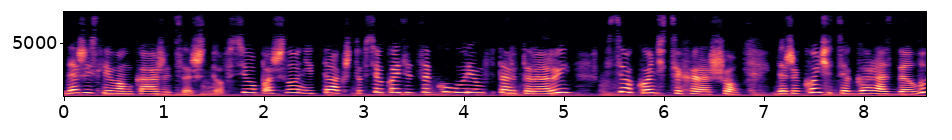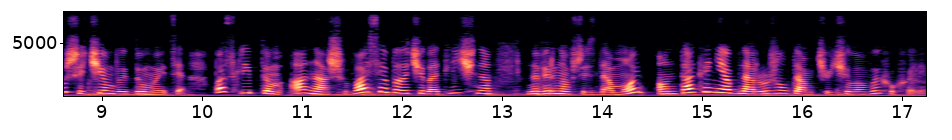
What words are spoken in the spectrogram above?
Даже если вам кажется, что все пошло не так, что все катится кубарем в тартарары, все кончится хорошо. Даже кончится гораздо лучше, чем вы думаете. По скриптам, а наш Вася получил отлично, но вернувшись домой, он так и не обнаружил там чучело выхухоли.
